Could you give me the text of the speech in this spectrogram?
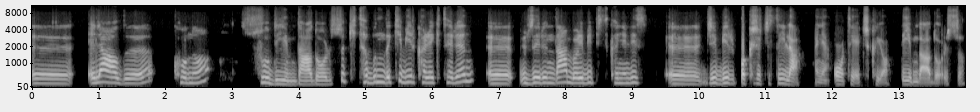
e, ele aldığı konu su diyeyim daha doğrusu kitabındaki bir karakterin e, üzerinden böyle bir psikanalizci bir bakış açısıyla hani ortaya çıkıyor diyeyim daha doğrusu.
